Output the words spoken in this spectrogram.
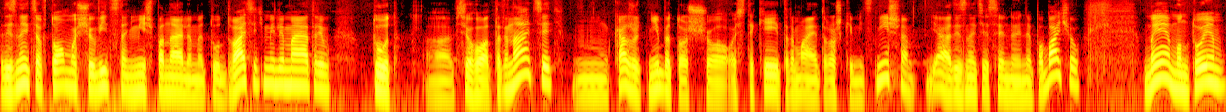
Різниця в тому, що відстань між панелями тут 20 мм, тут е, всього 13 М, Кажуть, нібито, що ось такий тримає трошки міцніше. Я різниці сильної не побачив. Ми монтуємо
